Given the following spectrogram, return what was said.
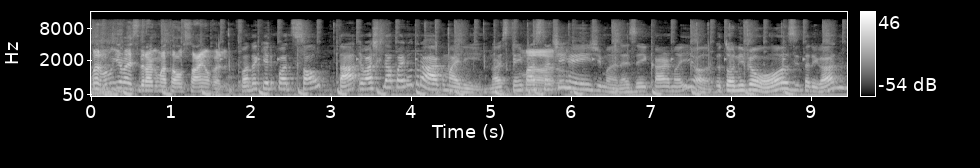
Mano, vamos vai esse Drago matar o Sion, velho. Foda que ele pode soltar. Eu acho que dá pra ir no Drago, Mailin. Nós tem mano. bastante range, mano. É Z Karma aí, ó. Eu tô nível 11, tá ligado?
